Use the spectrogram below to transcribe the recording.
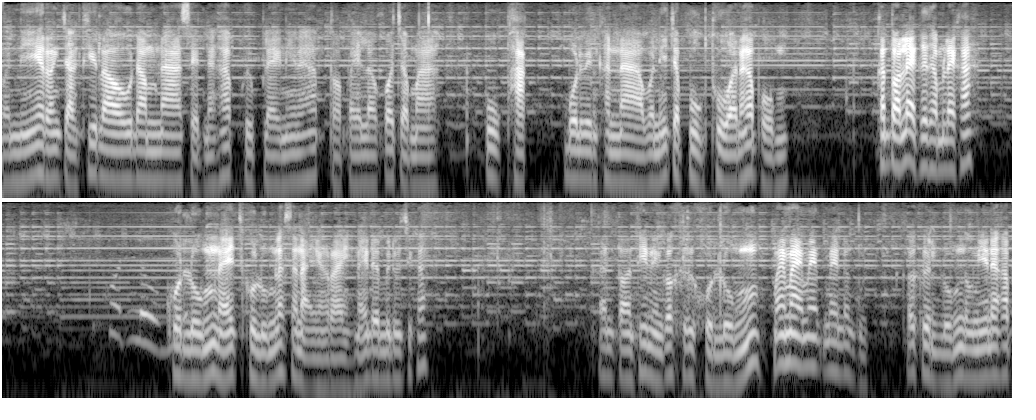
วันนี้หลังจากที่เราดำนาเสร็จนะครับ คือแปลงนี้นะครับ ต่อไปเราก็จะมาปลูกผักบริเวณคันนา วันนี้จะปลูกถั่วนะครับผม ขั้นตอนแรกคือทำอะไรคะขุดหลุมขุดหลุมไหนขุดหลุมลักษณะอย่างไรไหนเดินไปดูสิคะขั้นตอนที่หนึ่งก็คือขุดหลุมไม่ไม่ไม่ไม่ต้องขุดก็คือหลุมตรงนี้นะครับ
